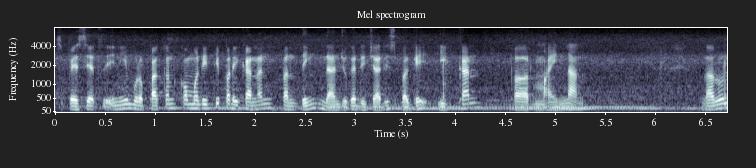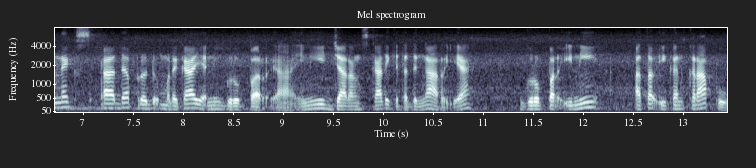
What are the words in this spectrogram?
Spesies ini merupakan komoditi perikanan penting dan juga dicari sebagai ikan permainan. Lalu next ada produk mereka yakni grouper. Ya, ini jarang sekali kita dengar ya. Grouper ini atau ikan kerapu.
